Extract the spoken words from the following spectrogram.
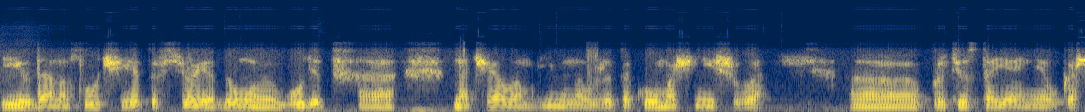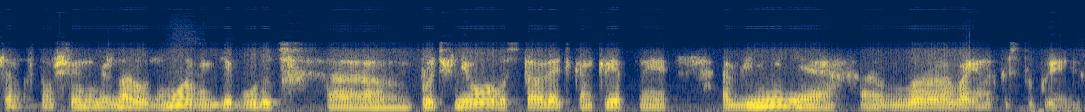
И в данном случае это все, я думаю, будет э, началом именно уже такого мощнейшего э, противостояния Лукашенко, в том числе и на международном уровне, где будут э, против него выставлять конкретные обвинения э, в военных преступлениях.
